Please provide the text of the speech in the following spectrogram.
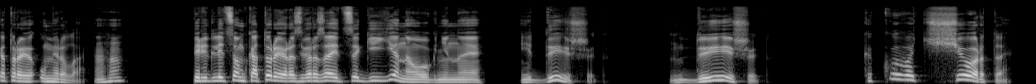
которая умерла. Ага. Перед лицом которой разверзается гиена огненная и дышит. Дышит. Какого черта?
